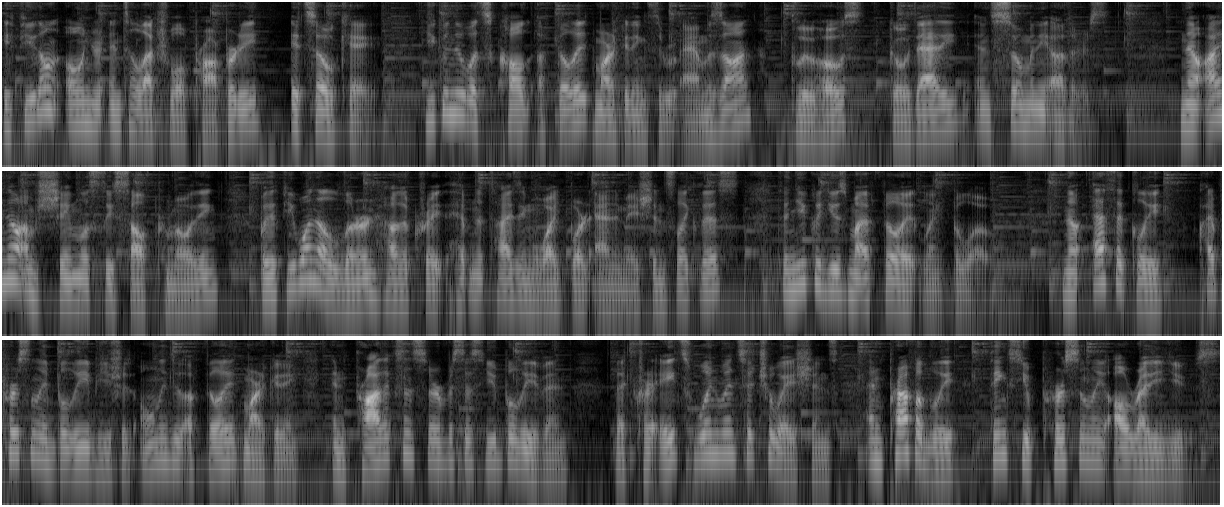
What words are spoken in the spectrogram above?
If you don't own your intellectual property, it's okay. You can do what's called affiliate marketing through Amazon, Bluehost, GoDaddy, and so many others. Now I know I'm shamelessly self-promoting, but if you want to learn how to create hypnotizing whiteboard animations like this, then you could use my affiliate link below. Now ethically, I personally believe you should only do affiliate marketing in products and services you believe in that creates win-win situations and preferably things you personally already use.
